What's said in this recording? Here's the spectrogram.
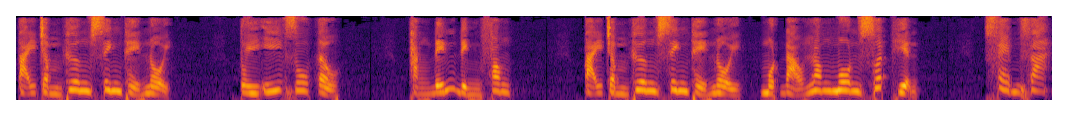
Tại trầm thương sinh thể nổi. Tùy ý du tẩu. Thẳng đến đỉnh phong. Tại trầm thương sinh thể nổi, một đạo long môn xuất hiện. Xem ra.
